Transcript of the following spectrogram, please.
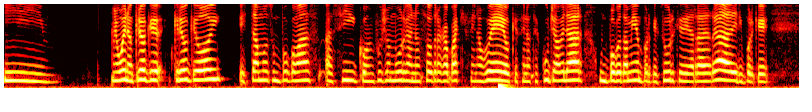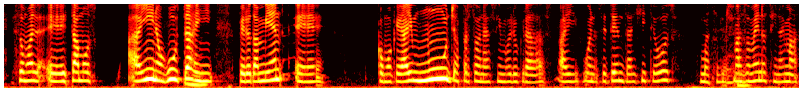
Y, y bueno, creo que, creo que hoy estamos un poco más así con Fusion Murga, nosotras capaz que se nos ve o que se nos escucha hablar, un poco también porque surge de Radar Gader y porque somos, eh, estamos ahí, nos gusta, y, pero también eh, como que hay muchas personas involucradas. Hay, bueno, 70, dijiste vos, Más o menos. más o menos, si no hay más.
